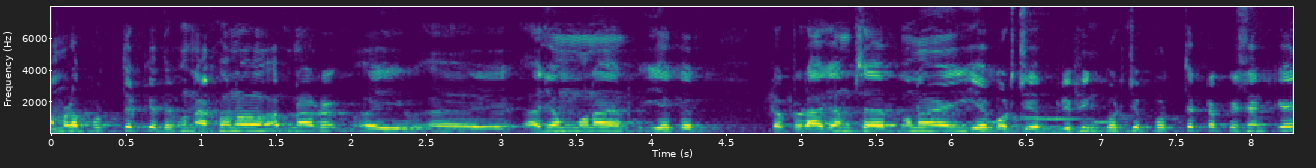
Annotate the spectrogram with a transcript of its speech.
আমরা প্রত্যেককে দেখুন এখনও আপনার ওই আজম মনে হয় ইয়েকে ডক্টর আজম সাহেব মনে হয় ইয়ে করছে ব্রিফিং করছে, প্রত্যেকটা পেশেন্টকে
